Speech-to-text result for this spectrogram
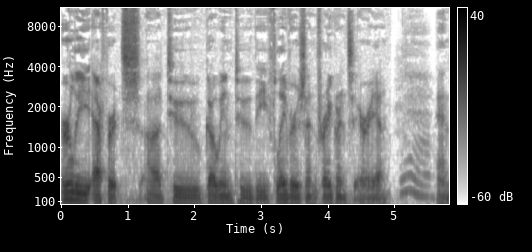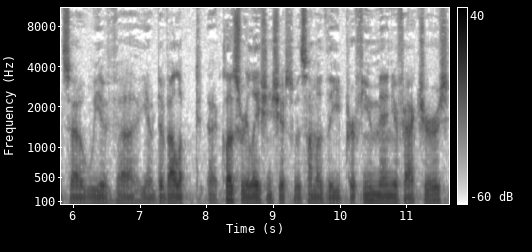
early efforts uh, to go into the flavors and fragrance area. Mm. And so we have, uh, you know, developed uh, close relationships with some of the perfume manufacturers,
